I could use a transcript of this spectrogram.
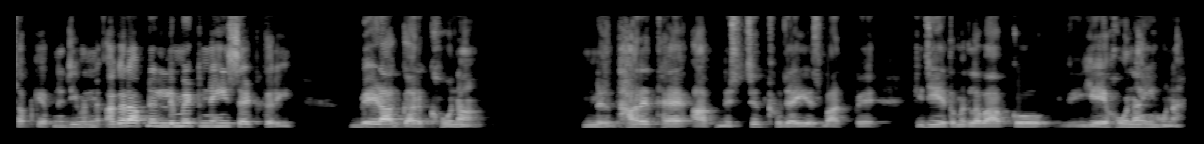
सबके अपने जीवन में, अगर आपने लिमिट नहीं सेट करी, बेड़ा गर्क होना निर्धारित है, आप निश्चित हो जाइए इस बात पे कि जी, ये तो मतलब आपको, ये होना ही होना,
